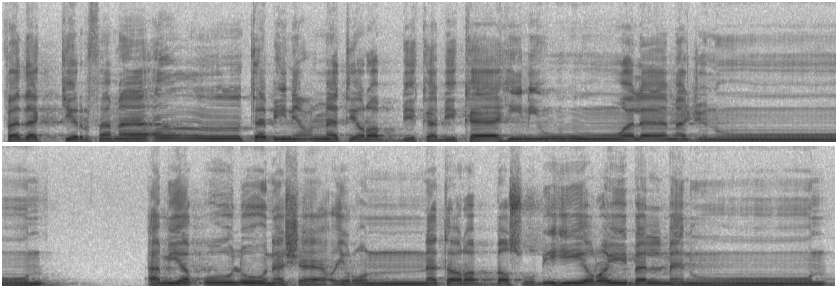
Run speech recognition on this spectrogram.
فذكر فما انت بنعمه ربك بكاهن ولا مجنون ام يقولون شاعر نتربص به ريب المنون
